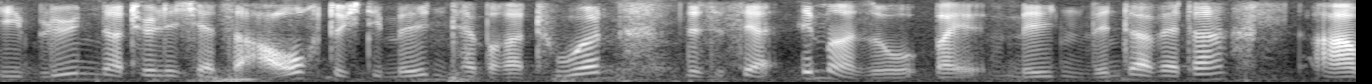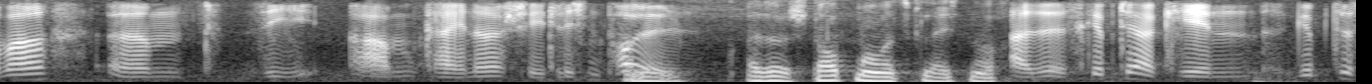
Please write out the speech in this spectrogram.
die blühen natürlich jetzt auch durch die milden Temperaturen. Das ist ja immer so bei milden Winterwetter, aber ähm, sie haben keine schädlichen Pollen. Also Staubmaus vielleicht noch. Also es gibt ja keinen, gibt es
